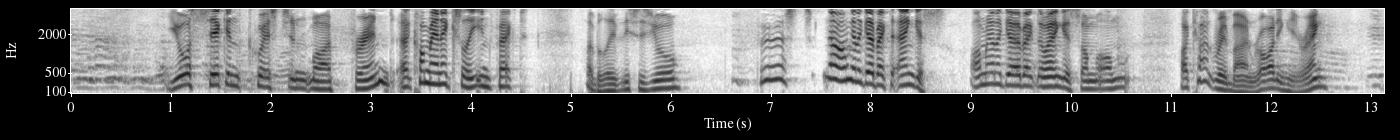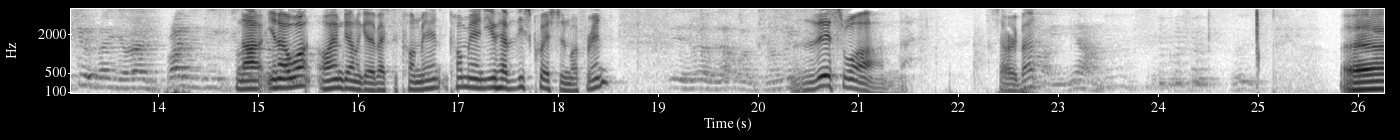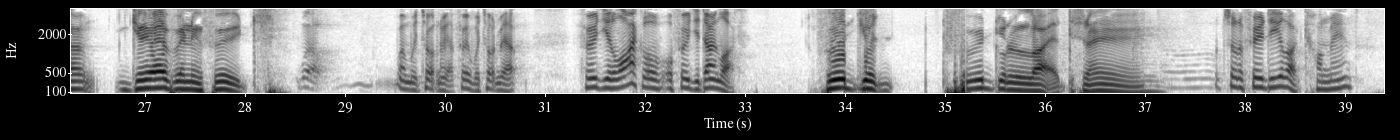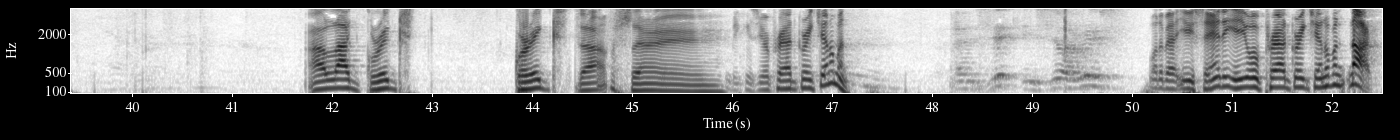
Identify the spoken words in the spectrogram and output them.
your second question, my friend. Uh, Conman, actually, in fact, I believe this is your first. No, I'm going to go back to Angus. I'm going to go back to Angus. I'm, I'm I can't read my own writing here, Ang. You could make your own brand new No, you know what? I am going to go back to Conman. Conman, you have this question, my friend. Yeah, that one. This one. Sorry, bud. Oh, yum. Um, do you have any foods? Well, when we're talking about food, we're talking about food you like or, or food you don't like. Food you, food you like, say. What sort of food do you like, con man? I like Greek, Greek stuff, say. Because you're a proud Greek gentleman. That's it. He sure is. What about you, Sandy? Are you a proud Greek gentleman? No.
